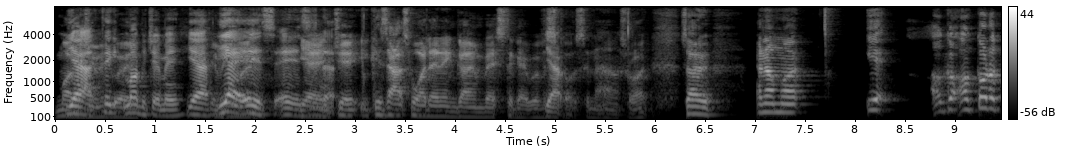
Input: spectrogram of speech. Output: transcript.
Might yeah, I Jimmy think it might be Jimmy. Yeah, Jimmy yeah, it is. It is. Yeah, because that's why they didn't go investigate with the Yeah. Scott's in the house, right? So, and I'm like, yeah, I got, I got a,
